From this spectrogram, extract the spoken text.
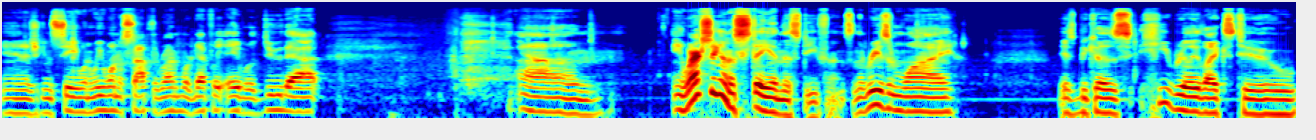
And as you can see, when we want to stop the run, we're definitely able to do that. Um, and we're actually going to stay in this defense. And the reason why is because he really likes to.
